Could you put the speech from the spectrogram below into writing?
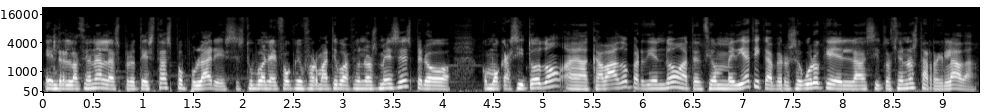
en relación a las protestas populares. Estuvo en el foco informativo hace unos meses, pero como casi todo, ha acabado perdiendo atención mediática, pero seguro que la situación no está arreglada.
